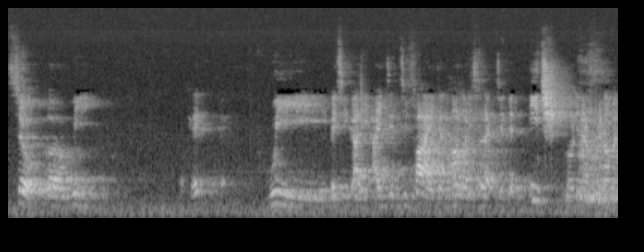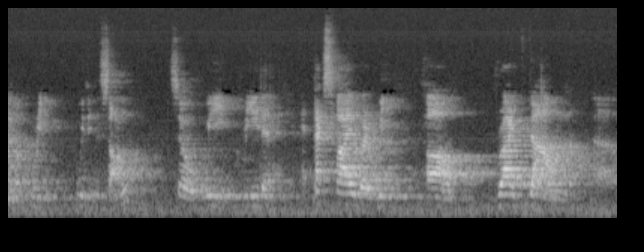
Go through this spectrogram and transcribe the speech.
So uh, we, okay, we basically identified and manually selected each nonlinear phenomenon within the song. So we created a text file where we uh, write down uh,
